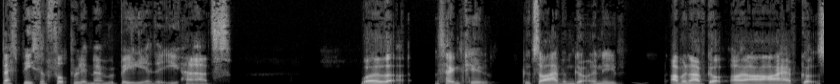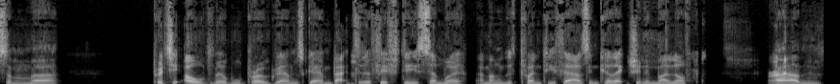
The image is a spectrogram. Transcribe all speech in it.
best piece of footballing memorabilia that you have. Well, uh, thank you because I haven't got any. I mean, I've got I- I, have got some uh, pretty old Millwall programs going back to the fifties, somewhere among the twenty thousand collection in my loft. Um,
